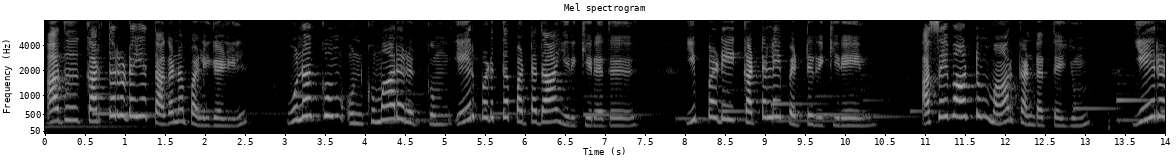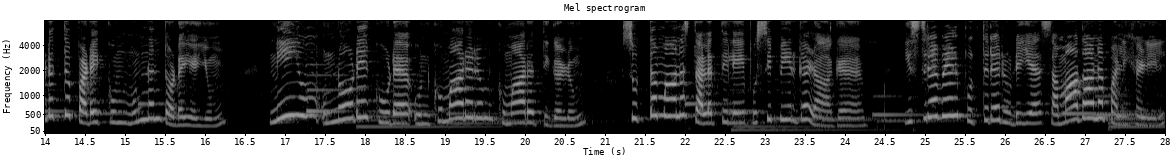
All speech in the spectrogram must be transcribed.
அது கர்த்தருடைய தகன பலிகளில் உனக்கும் உன் குமாரருக்கும் ஏற்படுத்தப்பட்டதாயிருக்கிறது. இப்படி கட்டளை பெற்றிருக்கிறேன். அசைவாட்டும் மார்க்கண்டத்தையும் ஏறெடுத்து படைக்கும் முன்னந்தொடையையும் நீயும் உன்னோடே கூட உன் குமாரரும் குமாரத்திகளும் சுத்தமான ஸ்தலத்திலே புசிப்பீர்களாக. இஸ்ரவேல் புத்திரருடைய சமாதான பலிகளில்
